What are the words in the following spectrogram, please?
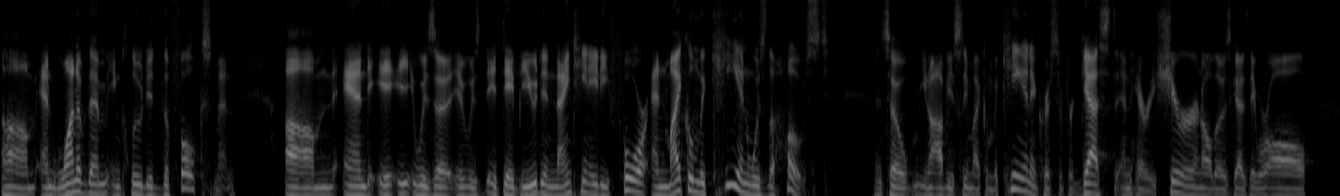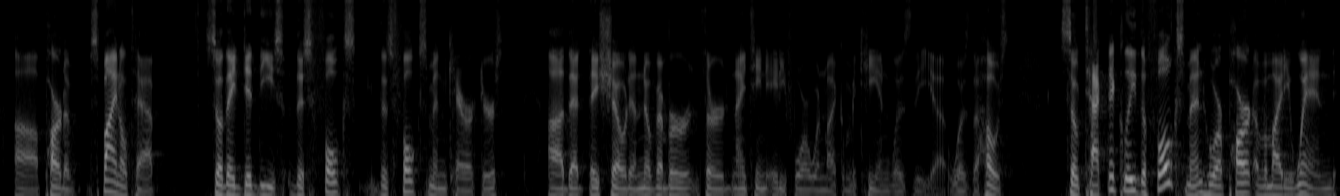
Um, and one of them included The Folksmen. Um, and it, it was a it was it debuted in 1984, and Michael McKean was the host. And so, you know, obviously Michael McKean and Christopher Guest and Harry Shearer and all those guys, they were all uh, part of Spinal Tap. So they did these this folks this folksman characters uh, that they showed on November third, nineteen eighty four, when Michael McKean was the uh, was the host. So technically, the folksmen who are part of A Mighty Wind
